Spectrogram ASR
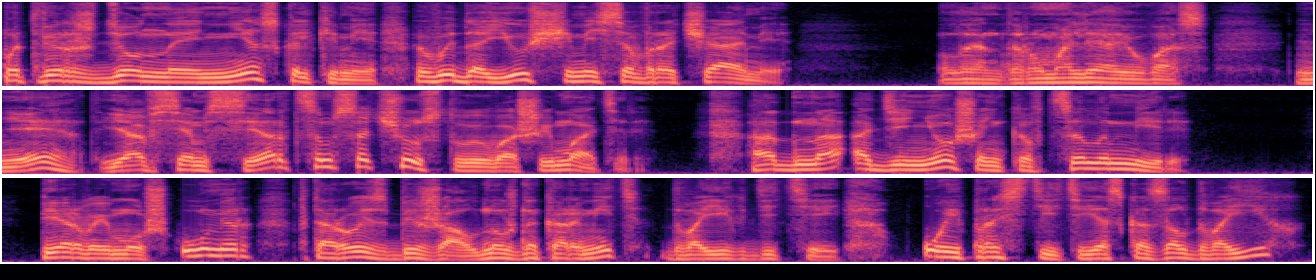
подтвержденное несколькими выдающимися врачами. Лендер, умоляю вас, нет, я всем сердцем сочувствую вашей матери. Одна одинешенька в целом мире — Первый муж умер, второй сбежал. Нужно кормить двоих детей. Ой, простите, я сказал двоих?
